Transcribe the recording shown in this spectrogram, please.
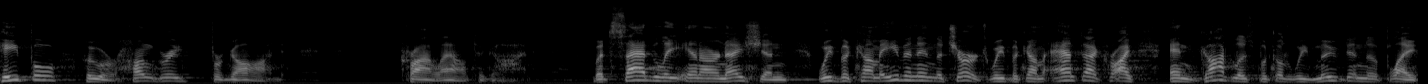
people who are hungry for God cry aloud to God. But sadly, in our nation, we've become, even in the church, we've become antichrist and godless because we've moved into a place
